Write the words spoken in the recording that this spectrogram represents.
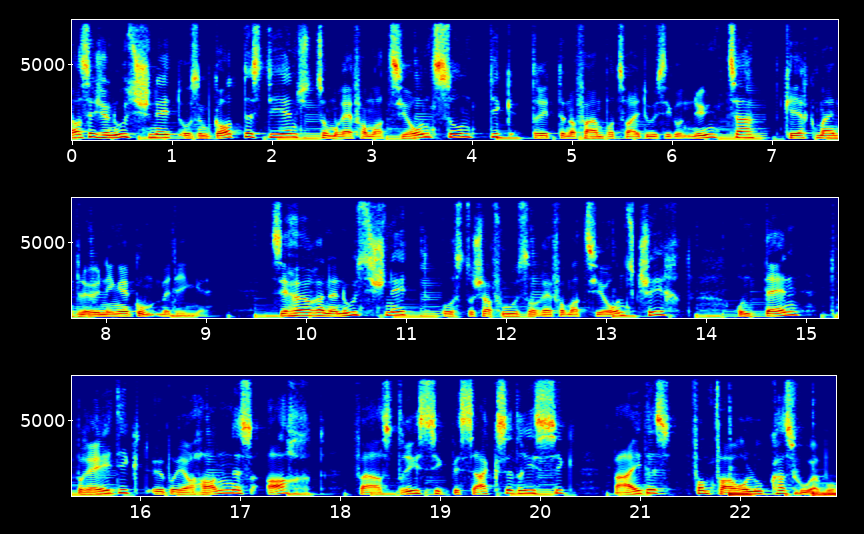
Das ist ein Ausschnitt aus dem Gottesdienst zum Reformationssonntag, 3. November 2019, Kirchgemeinde Löningen-Gumpmedingen. Sie hören einen Ausschnitt aus der Schaffhauser Reformationsgeschichte und dann die Predigt über Johannes 8, Vers 30 bis 36, beides vom Pfarrer Lukas Huber.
